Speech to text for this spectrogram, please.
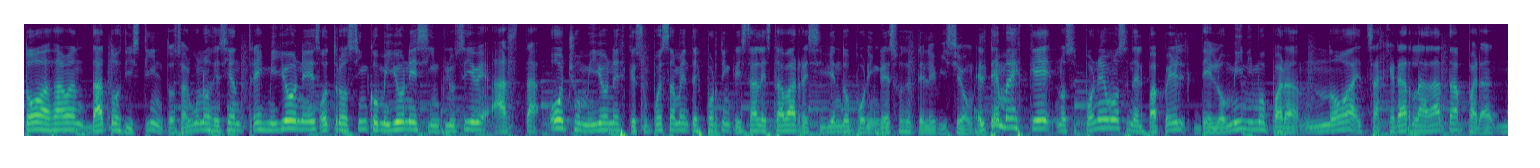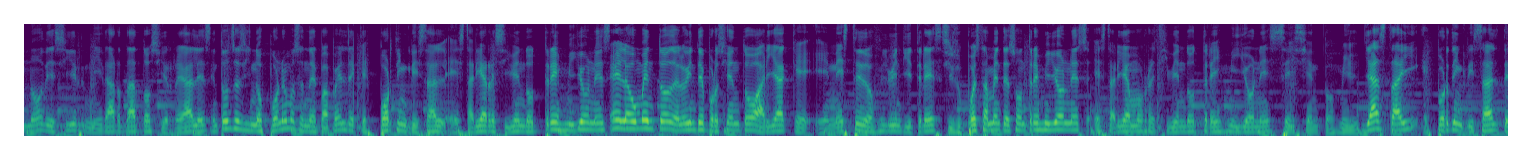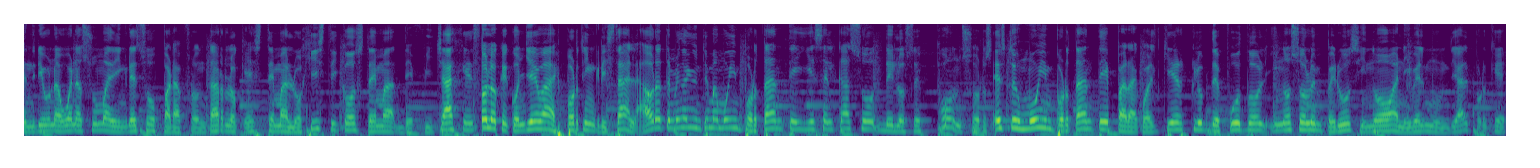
todas daban datos distintos. Algunos decían 3 millones, otros 5 millones, inclusive hasta 8 millones que supuestamente Sporting Cristal estaba recibiendo por ingresos de televisión. El tema es que nos ponemos en el papel de lo mínimo para no exagerar la data, para no decir ni dar datos irreales. Entonces si nos ponemos en el papel de que Sporting Cristal estaría recibiendo 3 millones, el aumento del 20% haría que en este 2023, si supuestamente son 3 millones, estaríamos recibiendo 3 millones 600 mil. Ya hasta ahí, Sporting Cristal tendría una buena suma de ingresos para afrontar lo que es tema logísticos, tema de fichajes, todo lo que conlleva Sporting Cristal. Ahora también hay un tema muy importante y es el caso de los sponsors. Esto es muy importante para cualquier club de fútbol y no solo en Perú, sino a nivel mundial, porque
